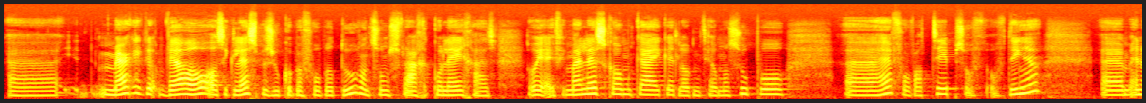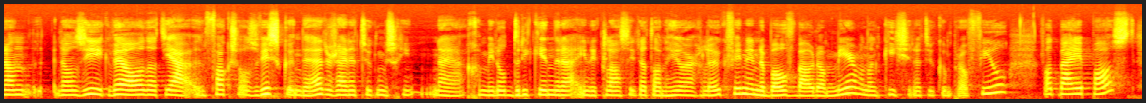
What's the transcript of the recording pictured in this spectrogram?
eh, merk ik dat wel als ik lesbezoeken bijvoorbeeld doe. Want soms vragen collega's: wil je even in mijn les komen kijken? Het loopt niet helemaal soepel. hè, voor wat tips of, of dingen. Ehm, en dan, dan zie ik wel dat ja, een vak zoals wiskunde, hè, er zijn natuurlijk misschien nou ja, gemiddeld drie kinderen in de klas die dat dan heel erg leuk vinden. In de bovenbouw dan meer, want dan kies je natuurlijk een profiel wat bij je past.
